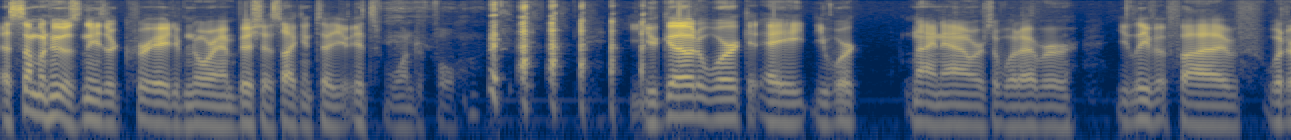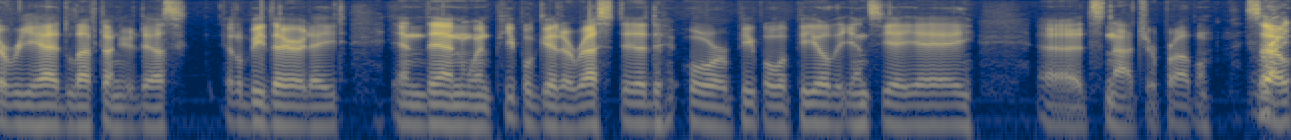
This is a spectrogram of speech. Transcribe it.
as someone who is neither creative nor ambitious, I can tell you it's wonderful. you go to work at eight, you work nine hours or whatever, you leave at five, whatever you had left on your desk, it'll be there at eight. And then when people get arrested or people appeal the NCAA, uh, it's not your problem. So Right,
